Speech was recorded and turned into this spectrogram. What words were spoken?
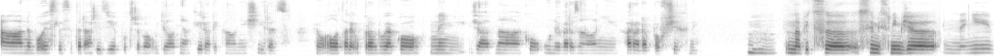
a nebo jestli si teda říct, že je potřeba udělat nějaký radikálnější řez. Jo, ale tady opravdu jako není žádná jako univerzální rada pro všechny. Mm. Navíc eh, si myslím, že není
